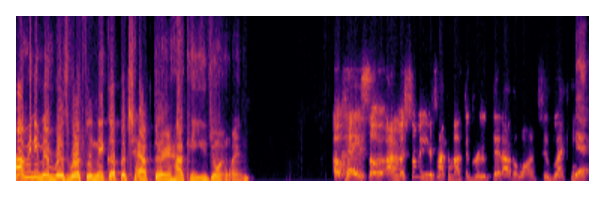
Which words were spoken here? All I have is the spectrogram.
how many members roughly make up a chapter, and how can you join one? Okay, so I'm assuming you're talking about the group that I belong to, Black Kinkdom. Yes.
